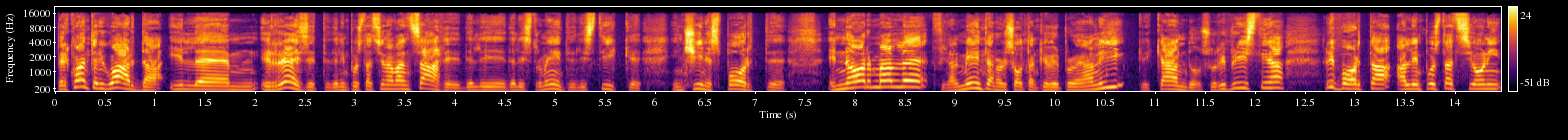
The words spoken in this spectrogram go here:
Per quanto riguarda il, um, il reset delle impostazioni avanzate degli, degli strumenti, degli stick in Cine, Sport e Normal, finalmente hanno risolto anche quel problema lì, cliccando su ripristina, riporta alle impostazioni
